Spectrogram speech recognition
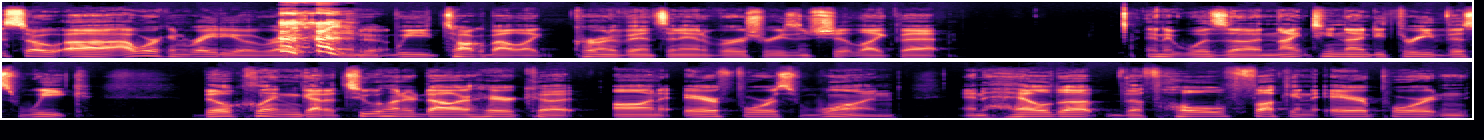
So uh, I work in radio, right? And we talk about like current events and anniversaries and shit like that. And it was uh, 1993 this week. Bill Clinton got a $200 haircut on Air Force One and held up the whole fucking airport and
